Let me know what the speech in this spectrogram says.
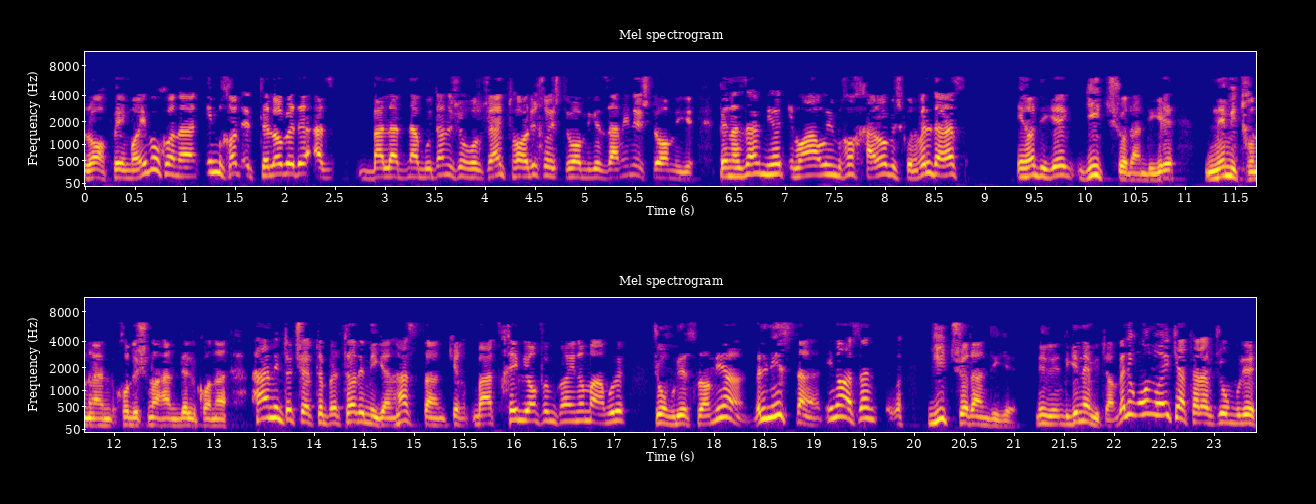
راهپیمایی بکنن. این می‌خواد اطلاع بده از بلد نبودنش و تاریخ اشتباه میگه زمین اشتباه میگه. به نظر میاد این می‌خواد خرابش کنه. ولی در از اینا دیگه گیت شدن دیگه. نمی‌تونن خودشونو هندل کنن. همینطور چرت و میگن. هستن که بعد خیلی هم فکر می‌کنن اینا مامور جمهوری اسلامی هن. ولی نیستن. اینا اصلا گیت شدن دیگه. دیگه نمی‌تونن. ولی اونایی که از طرف جمهوری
